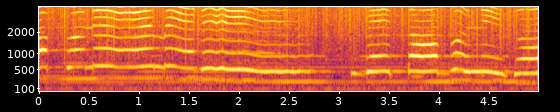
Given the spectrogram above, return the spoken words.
अपने मेरी बेताब निगाहें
